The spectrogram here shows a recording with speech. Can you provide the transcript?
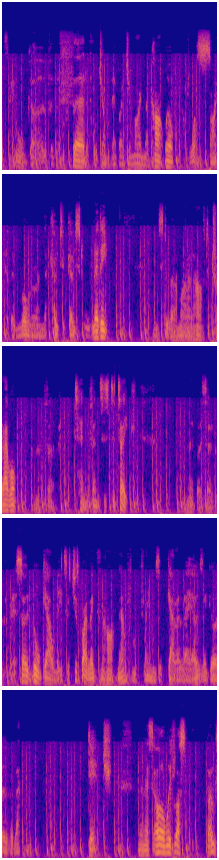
As all go over the third, poor jump there by Jemima Cartwheel. I've lost sight of the Roller and Lakota Ghost already. We've still got a mile and a half to travel and a further 10 fences to take. Rear. So Lord Gal leads us just by a length and a half now from Flames of Galileo as they go over that ditch. And they say, oh, we've lost both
